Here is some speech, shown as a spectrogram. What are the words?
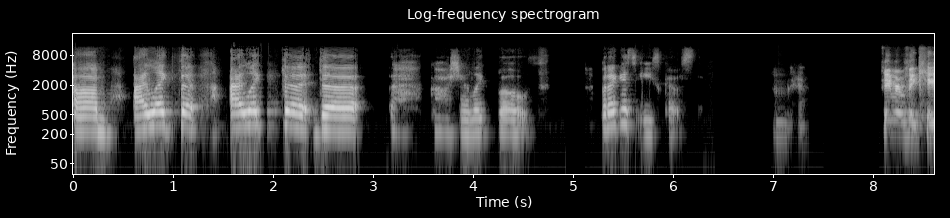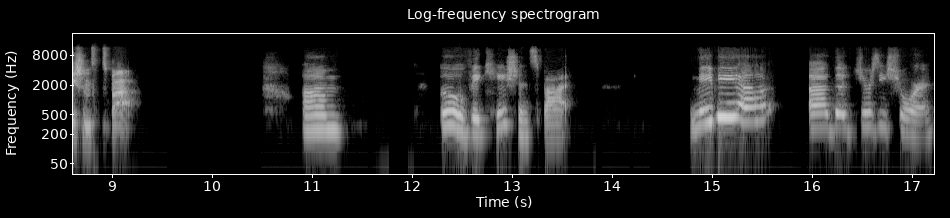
Um, I like the I like the the oh, gosh, I like both. But I guess East Coast. Okay. Favorite vacation spot? Um ooh, vacation spot. Maybe uh uh the Jersey Shore.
